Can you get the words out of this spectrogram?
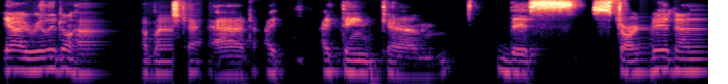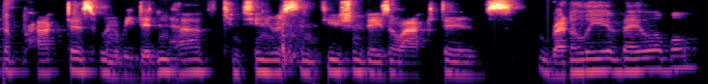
Yeah, I really don't have much to add. I, I think um, this started as a practice when we didn't have continuous infusion vasoactives readily available.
